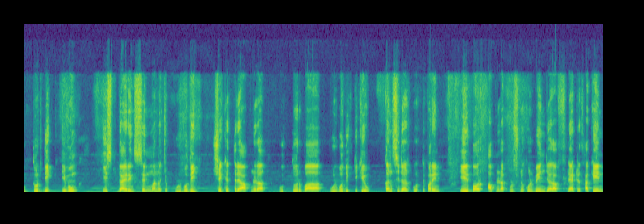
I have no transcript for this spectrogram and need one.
উত্তর দিক এবং ইস্ট ডাইরেকশন মানে হচ্ছে পূর্ব দিক। সেক্ষেত্রে আপনারা উত্তর বা পূর্ব দিকটিকেও কনসিডার করতে পারেন। এরপর আপনারা প্রশ্ন করবেন, যারা ফ্ল্যাটে থাকেন,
